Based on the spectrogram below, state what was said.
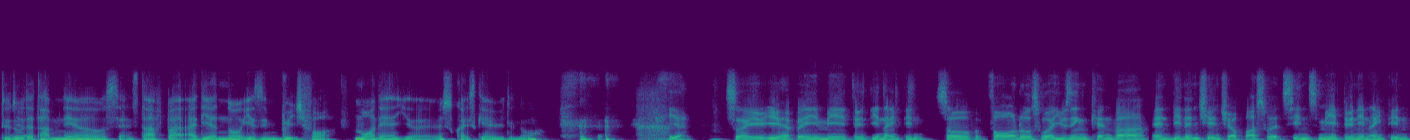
to do Yeah. the thumbnails and stuff. But I didn't know it's in breach for more than a year. It's quite scary to know. Yeah. So it, it happened in May 2019. So for all those who are using Canva and didn't change your password since May 2019,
